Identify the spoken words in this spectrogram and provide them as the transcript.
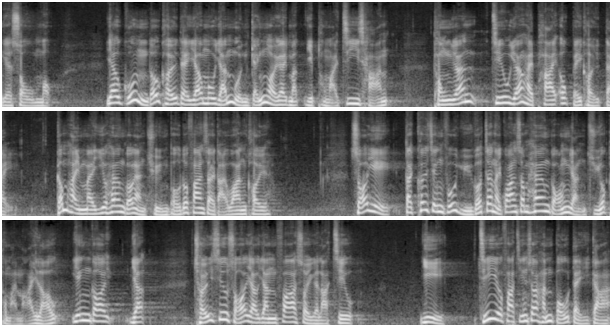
嘅數目，又管唔到佢哋有冇隱瞞境外嘅物業同埋資產，同樣照樣係派屋俾佢哋，咁係咪要香港人全部都返晒大灣區？所以特區政府如果真係關心香港人住屋同埋買樓，應該一取消所有印花稅嘅辣招，二。只要發展商肯補地價，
